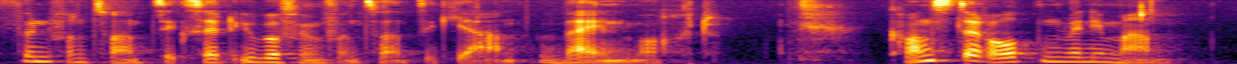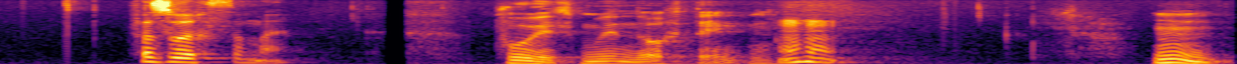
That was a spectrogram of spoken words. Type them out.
25, seit über 25 Jahren Wein macht. Kannst du raten, wenn ich meine? Versuch's einmal. Puh, jetzt muss ich nachdenken. Hm.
